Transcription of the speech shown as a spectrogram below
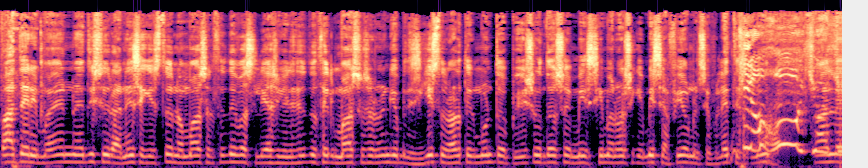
Πάτερ ημών της ουρανή, αγγιστεί το όνομά σου, ελθέτω η βασιλιά σου, γεννηθεί το θέλημά σου, ορνών και από της γης, στον άρτο ημών τοοποιήσουν, δώσε εμείς σήμερα όσο και εμείς αφίουμε τι εφηλέτες. Κι εγώ, όχι, όχι,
